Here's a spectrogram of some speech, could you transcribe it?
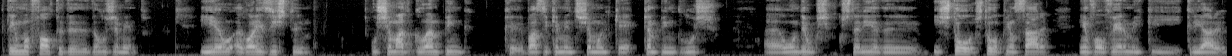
que têm uma falta de, de alojamento. E eu, agora existe o chamado glamping, que basicamente chamam-lhe que é camping de luxo, uh, onde eu gostaria de. E estou, estou a pensar envolver-me e, e, criar, uh,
